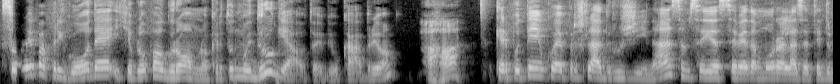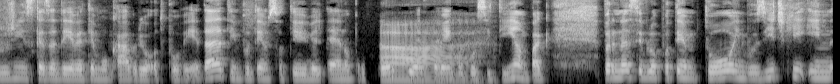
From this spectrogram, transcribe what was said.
So lepa prigode, jih je bilo pa ogromno, ker tudi moj drugi avto je bil Cabrio. Aha. Ker potem, ko je prišla družina, sem se jaz, seveda, morala za te družinske zadeve temu kabriju odpovedati, in potem so ti eno pripovedali, jaz ne vem, kako si ti, ampak pri nas je bilo potem to in vozički, in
